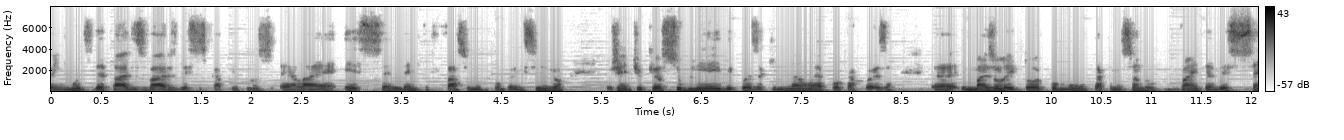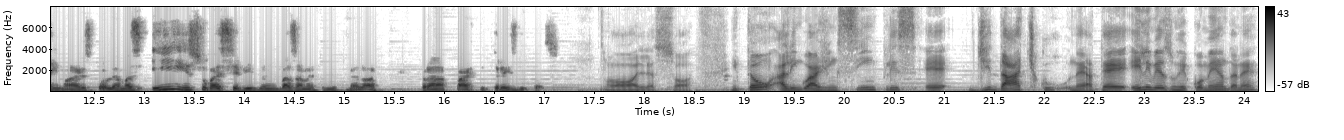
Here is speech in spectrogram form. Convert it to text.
em muitos detalhes vários desses capítulos. Ela é excelente, facilmente compreensível. Gente, o que eu sublinhei de coisa que não é pouca coisa, é, mas o leitor comum está começando, vai entender sem maiores problemas, e isso vai servir de um embasamento muito melhor para a parte 3 depois. Olha só. Então, a linguagem simples é didático, né? Até ele mesmo recomenda, né?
